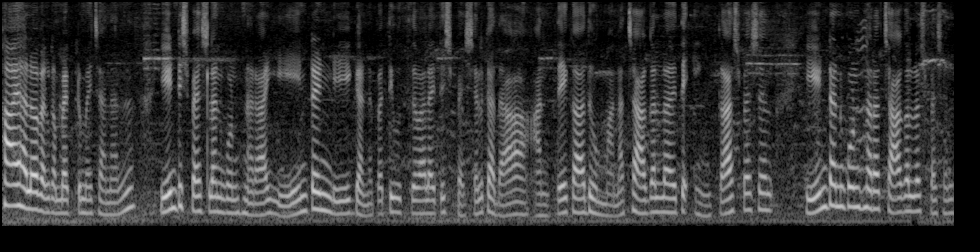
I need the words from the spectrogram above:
Hi hello welcome back to my channel. ఏంటి స్పెషల్ అనుకుంటున్నారా? ఏంటండి? గణపతి ఉత్సవాలు అయితే స్పెషల్ కదా? అంతేకాదు మన చాగల్లో అయితే ఇంకా స్పెషల్. ఏంటనుకుంటున్నారా చాగల్లో స్పెషల్?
